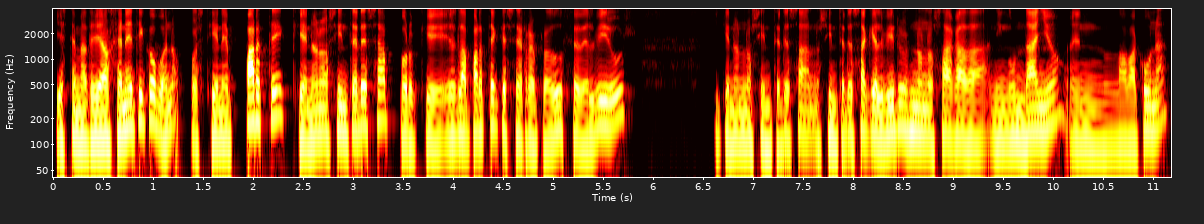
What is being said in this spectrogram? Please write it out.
y este material genético, bueno, pues tiene parte que no nos interesa porque es la parte que se reproduce del virus y que no nos interesa. Nos interesa que el virus no nos haga ningún daño en la vacuna,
